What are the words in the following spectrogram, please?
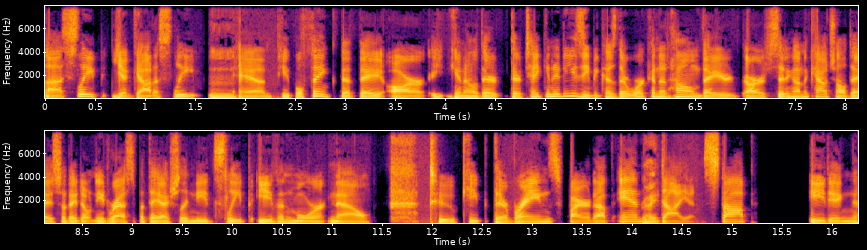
Uh, sleep, you gotta sleep. Mm. And people think that they are, you know, they're they're taking it easy because they're working at home. They are sitting on the couch all day, so they don't need rest, but they actually need sleep even more now to keep their brains fired up and Right. diet. Stop eating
